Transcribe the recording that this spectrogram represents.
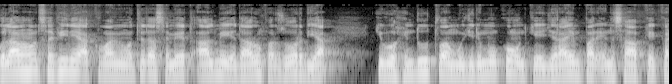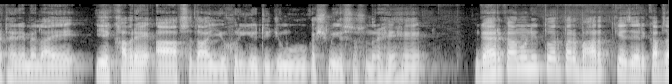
غلام محمد صفی نے اقوام متحدہ سمیت عالمی اداروں پر زور دیا کہ وہ ہندوتوا مجرموں کو ان کے جرائم پر انصاف کے کٹہرے میں لائے۔ یہ خبریں آپ صدائی حریت جموں کشمیر سے سن رہے ہیں۔ غیر قانونی طور پر بھارت کے زیر قبضہ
